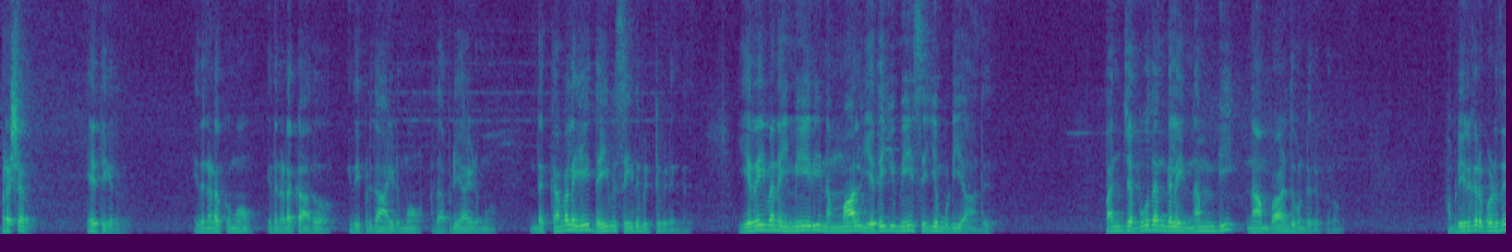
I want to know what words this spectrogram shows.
ப்ரெஷர் ஏற்றிக்கிறது இது நடக்குமோ இது நடக்காதோ இது இப்படி தான் ஆகிடுமோ அது அப்படி ஆகிடுமோ இந்த கவலையை தயவு செய்து விட்டு விடுங்கள். இறைவனை மீறி நம்மால் எதையுமே செய்ய முடியாது. பஞ்சபூதங்களை நம்பி நாம் வாழ்ந்து கொண்டிருக்கிறோம். அப்படி இருக்கிற பொழுது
